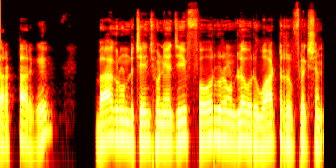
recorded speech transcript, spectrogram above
கரெக்டாக இருக்குது பேக்ரவுண்டு சேஞ்ச் பண்ணியாச்சு. ஃபோர் கிரவுண்டில் ஒரு வாட்டர் ரிஃப்ளெக்ஷன்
